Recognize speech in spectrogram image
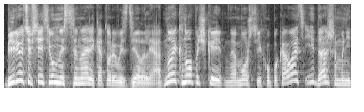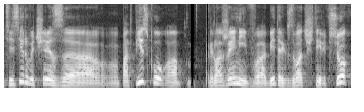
Берете все эти умные сценарии, которые вы сделали, одной кнопочкой э, можете их упаковать и дальше монетизировать через э, подписку э, приложений в Bittrex 24. Все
